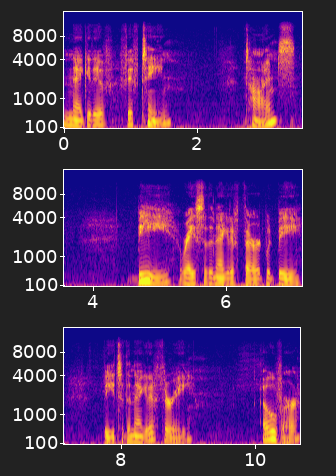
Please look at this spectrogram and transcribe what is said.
negative 15 times. B raised to the negative third would be b to the negative 3 over.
